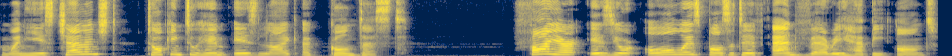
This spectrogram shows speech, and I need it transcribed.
When he is challenged, talking to him is like a contest. Fire is your always positive and very happy aunt.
